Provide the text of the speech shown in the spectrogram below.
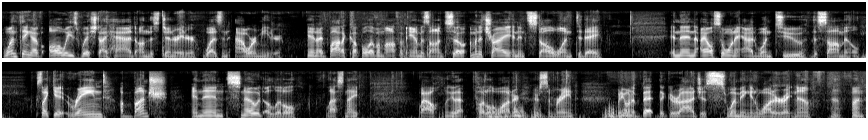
One thing I've always wished I had on this generator was an hour meter. And I bought a couple of them off of Amazon. So I'm going to try and install one today. And then I also want to add one to the sawmill. Looks like it rained a bunch and then snowed a little last night. Wow, look at that puddle of water. There's some rain. What do you want to bet the garage is swimming in water right now? Oh, fun.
